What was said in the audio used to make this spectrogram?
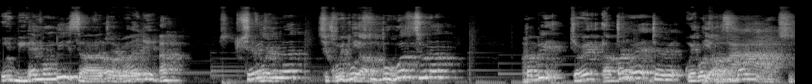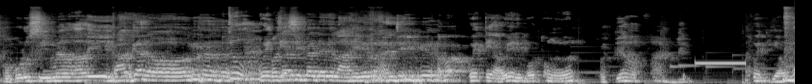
Gue. Emang bisa cewek. Hah? Cewek sunat. Sepupu gua sunat. Tapi Cewek apa? cewek cewek. Kue tiaw. sepupu lu simel kali. Kagak dong. Itu kue Masa tiaw. simel dari lahir anjing. Apa kue tiaw ya dipotong kan? Wah, dia apa? anjing? Kue tiaw.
